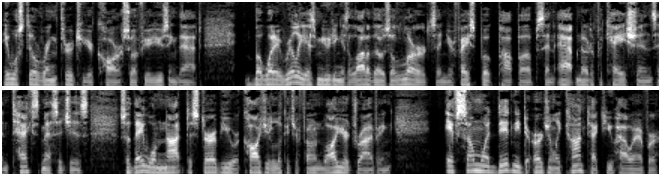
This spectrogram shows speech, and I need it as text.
it will still ring through to your car. So if you're using that, but what it really is muting is a lot of those alerts and your Facebook pop ups and app notifications and text messages. So they will not disturb you or cause you to look at your phone while you're driving. If someone did need to urgently contact you, however,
